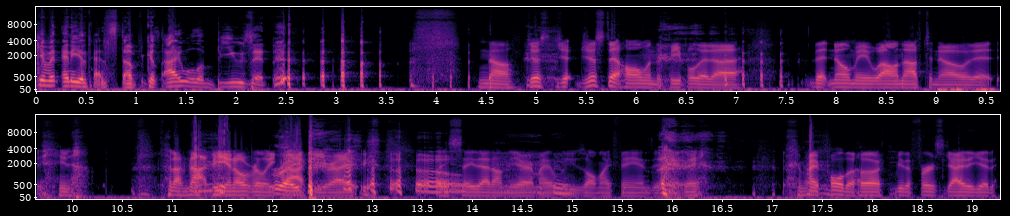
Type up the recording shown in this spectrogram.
given any of that stuff because I will abuse it. no, just just at home and the people that uh, that know me well enough to know that you know that I'm not being overly right. cocky, right? I say that on the air, I might lose all my fans. They, they, they, might pull the hook, be the first guy to get,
